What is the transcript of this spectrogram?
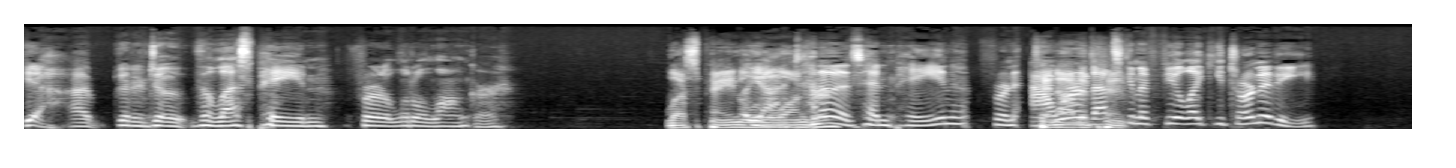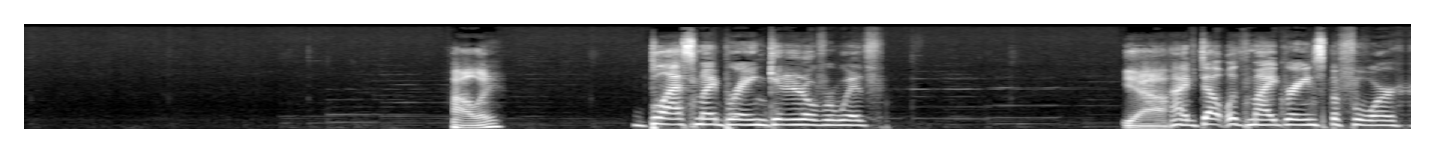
Yeah, I'm gonna do the less pain for a little longer. Less pain, a Oh, yeah, little ten out of ten pain for an hour. That's 10. gonna feel like eternity. Holly? Blast my brain, get it over with. Yeah. I've dealt with migraines before.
